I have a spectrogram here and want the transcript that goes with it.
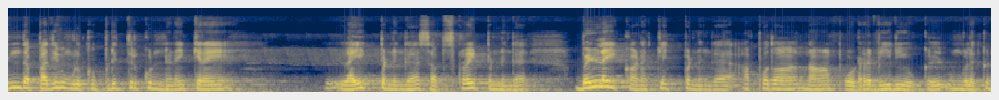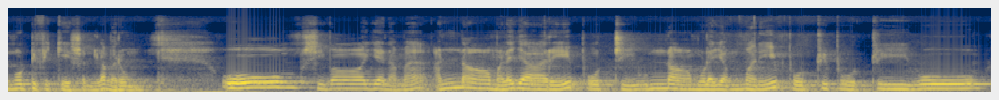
இந்த பதிவு உங்களுக்கு பிடித்திருக்குன்னு நினைக்கிறேன். லைக் பண்ணுங்கள் சப்ஸ்கிரைப் பண்ணுங்கள் பெல் ஐக்கானை கிளிக் பண்ணுங்கள் அப்போ தான் நான் போடுற வீடியோக்கள் உங்களுக்கு நோட்டிஃபிகேஷனில் வரும். ஓம் சிவாய நம. அண்ணாமலையாரே போற்றி உண்ணாமுலை அம்மனே போற்றி போற்றி. ஓம்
